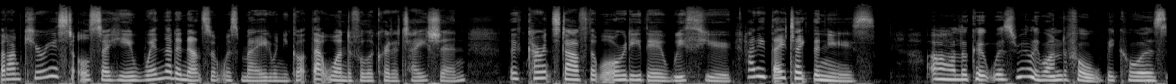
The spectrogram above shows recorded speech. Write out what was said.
But I'm curious to also hear when that announcement was made, when you got that wonderful accreditation, the current staff that were already there with you, how did they take the news? Oh, look, it was really wonderful because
